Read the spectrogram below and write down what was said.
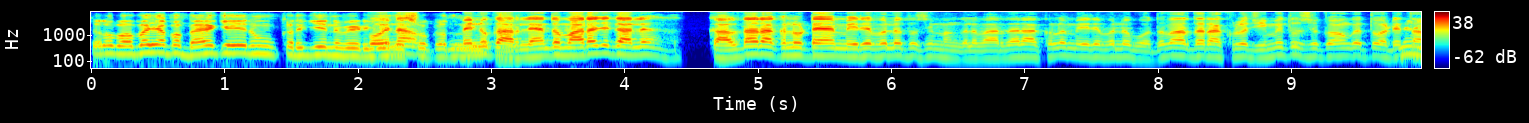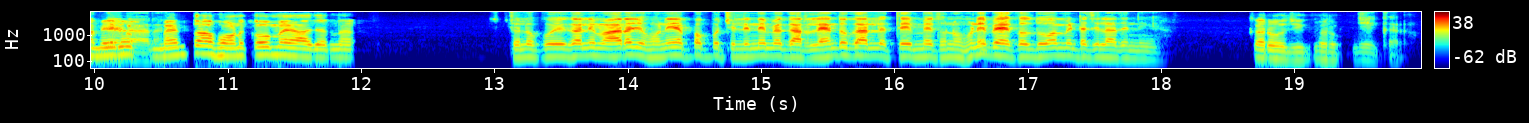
ਚਲੋ ਬਾਬਾ ਜੀ ਆਪਾਂ ਬਹਿ ਕੇ ਇਹਨੂੰ ਕਰੀਏ ਨਵੇੜੀਏ ਕੋਈ ਨਾ ਦੱਸੋ ਕਦੋਂ ਮੈਨੂੰ ਕਰ ਲੈਣ ਦੋ ਮਹਾਰਾਜ ਗੱਲ। ਕੱਲ ਦਾ ਰੱਖ ਲਓ ਟਾਈਮ ਮੇਰੇ ਵੱਲੋਂ ਤੁਸੀਂ ਮੰਗਲਵਾਰ ਦਾ ਰੱਖ ਲਓ ਮੇਰੇ ਵੱਲੋਂ ਬੁੱਧਵਾਰ ਦਾ ਰੱਖ ਲਓ ਜਿਵੇਂ ਤੁਸੀਂ ਕਹੋਗੇ ਤੁਹਾਡੇ ਨਹੀਂ, ਮੇਰੇ ਤਾਬੇਦਾਰ ਆ। ਮੈਂ ਤਾਂ ਹੁਣ ਕਹੋ ਮੈਂ ਆ ਜਾਣਾ ਚਲੋ ਕੋਈ ਗੱਲ ਨਹੀਂ ਮਹਾਰਾਜ ਹੁਣੇ ਆਪਾਂ ਪੁੱਛ ਲੈਨੇ ਮੈਂ ਕਰ ਲੈਣ ਦੋ ਗੱਲ ਤੇ ਮੈਂ ਤੁਹਾਨੂੰ ਹੁਣੇ ਬੈਕ ਕਾਲ 2 ਮਿੰਟਾਂ ਚ ਲਾ ਦਿੰਨੀ ਆ। ਕਰੋ ਜੀ ਕਰੋ। ਜੀ ਕਰੋ।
